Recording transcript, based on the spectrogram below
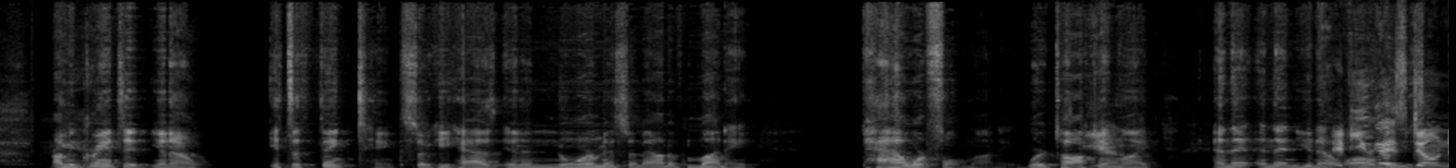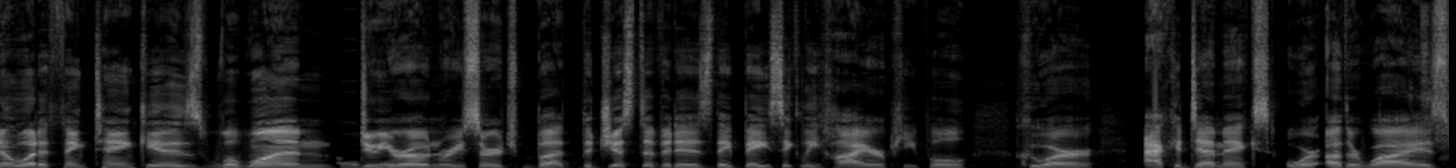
I mean, granted, you know, it's a think tank, so he has an enormous amount of money, powerful money. We're talking Yeah. like and then and then you know If all you guys these- don't know what a think tank is, well, one, Oh, do your own research, but the gist of it is they basically hire people who are academics or otherwise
